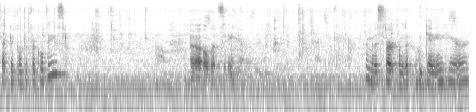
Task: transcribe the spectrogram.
Technical difficulties. Oh, let's see. I'm going to start from the beginning here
